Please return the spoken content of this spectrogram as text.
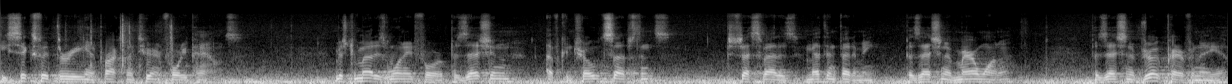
He's 6 foot 3 and approximately 240 pounds. Mr. Mudd is wanted for possession of controlled substance, specified as methamphetamine, possession of marijuana, possession of drug paraphernalia,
